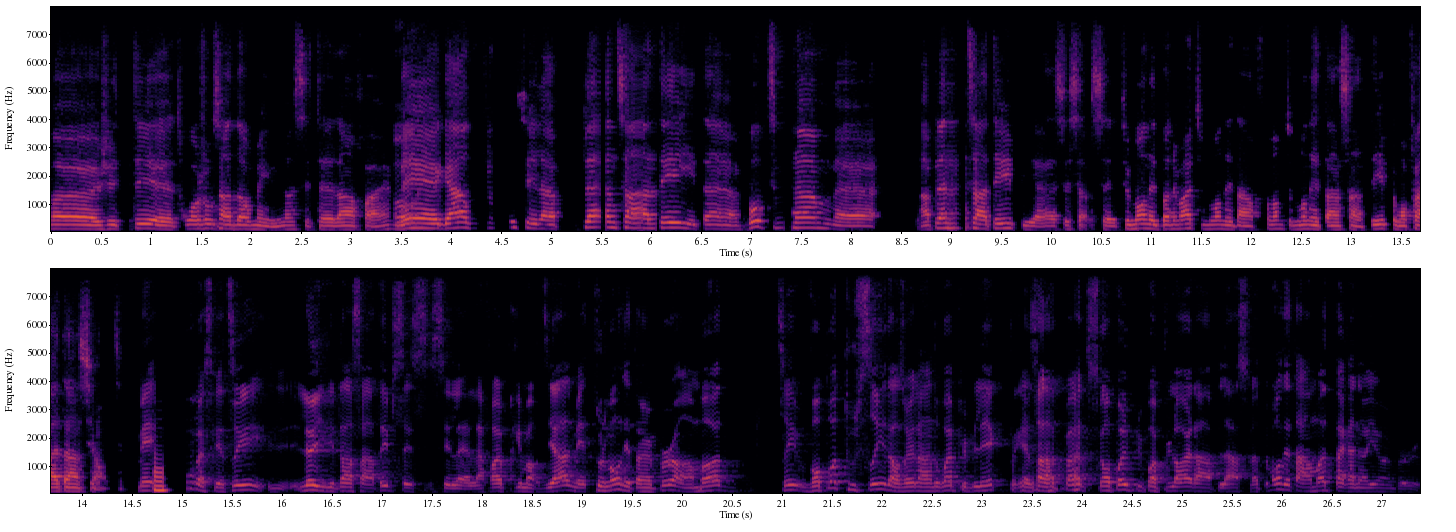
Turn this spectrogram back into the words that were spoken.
Euh, j'ai été euh, trois jours sans dormir. Là, c'était l'enfer. Oh. Mais regarde, aujourd'hui, c'est la pleine santé. Il est un beau petit bonhomme euh, en pleine santé. Puis euh, c'est ça. Tout le monde est de bonne humeur, tout le monde est en forme, tout le monde est en santé. Puis on fait attention. tu sais. Mais fou parce que, tu sais, là, il est en santé, puis c'est- c'est la- l'affaire primordiale, mais tout le monde est un peu en mode, tu sais, va pas tousser dans un endroit public présentement, tu seras pas le plus populaire dans la place. Là. Tout le monde est en mode paranoïa un peu. là.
